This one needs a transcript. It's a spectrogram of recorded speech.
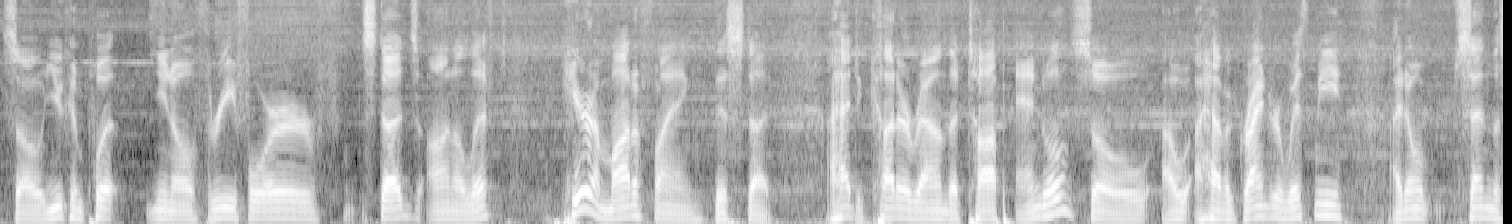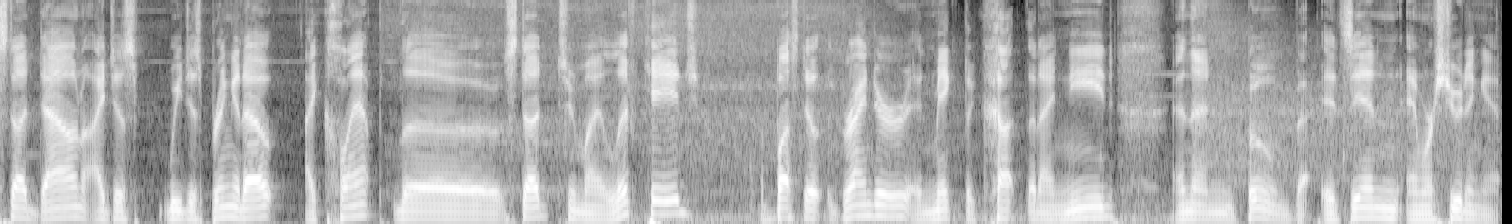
so you can put you know three four studs on a lift here i'm modifying this stud. I had to cut around the top angle so I, I have a grinder with me. I don't send the stud down. I just we just bring it out. I clamp the stud to my lift cage bust out the grinder and make the cut that I need, and then boom, it's in and we're shooting it.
